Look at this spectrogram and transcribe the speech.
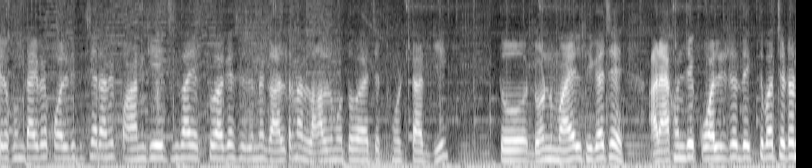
এরকম টাইপের কোয়ালিটি দিচ্ছে আর আমি পান খেয়েছি ভাই একটু আগে, সেজন্য গালটা না লাল মতো হয়ে আছে, ঠোঁটটা আর কি। তো ডোন্ট মাইল ঠিক আছে? আর এখন যে কোয়ালিটিটা দেখতে পাচ্ছ, এটা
